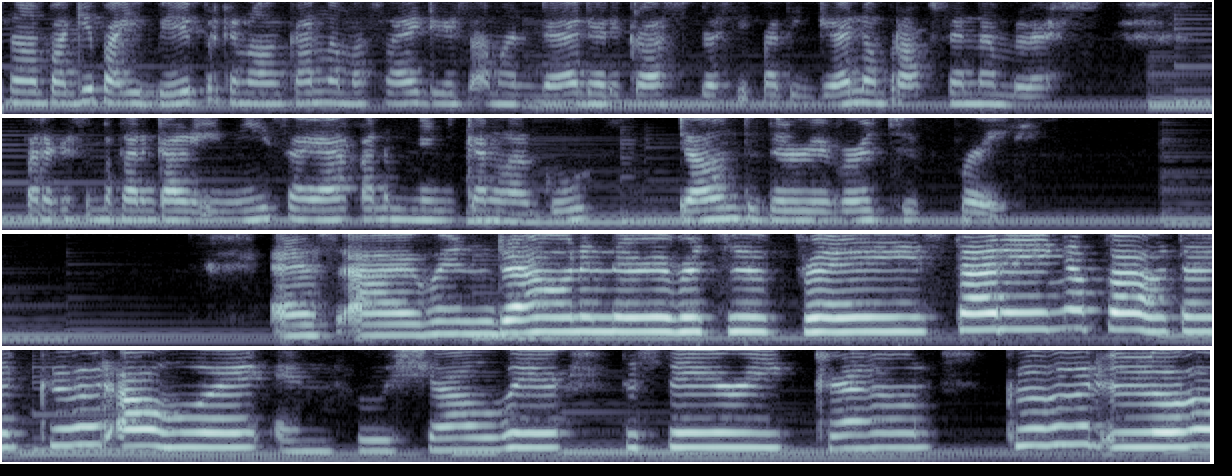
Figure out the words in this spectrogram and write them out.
Selamat pagi Pak IB, perkenalkan nama saya Grace Amanda dari kelas 11 IPA 3 nomor absen 16. Pada kesempatan kali ini saya akan menyanyikan lagu Down to the River to Pray. As I went down in the river to pray, studying about that good old way, and who shall wear the starry crown? Good Lord,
